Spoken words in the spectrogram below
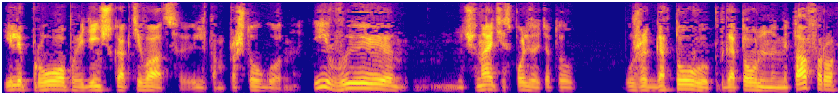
или про поведенческую активацию, или там про что угодно. И вы начинаете использовать эту уже готовую, подготовленную метафору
